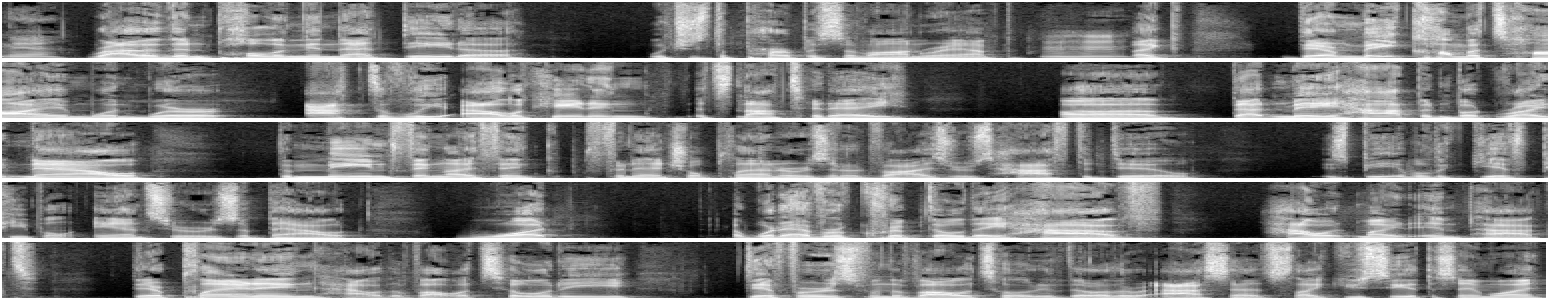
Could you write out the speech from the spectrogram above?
Yeah. rather than pulling in that data, which is the purpose of Onramp. Like there may come a time when we're actively allocating. It's not today. Uh, that may happen, but right now, the main thing I think financial planners and advisors have to do is be able to give people answers about what whatever crypto they have, how it might impact their planning, how the volatility differs from the volatility of their other assets. Like you see it the same way.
